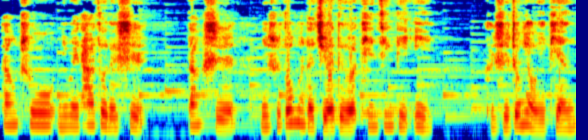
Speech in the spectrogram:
当初你为他做的事，当时你是多么的觉得天经地义，可是终有一天，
